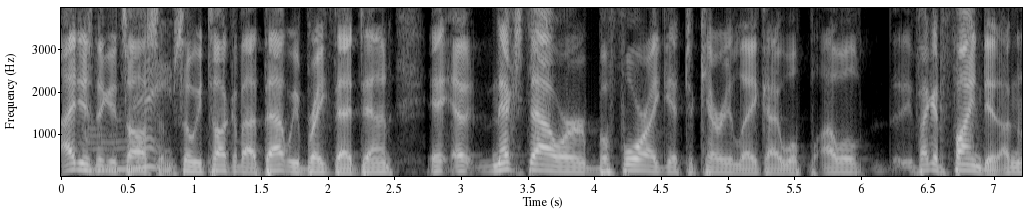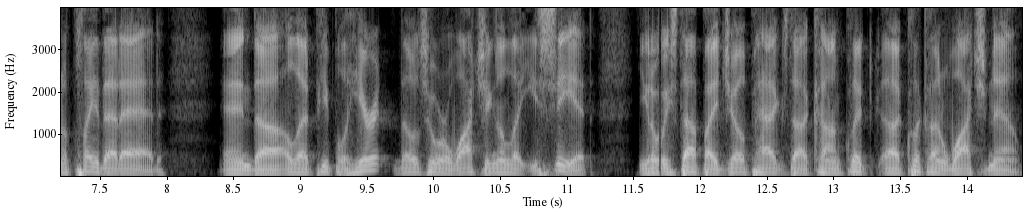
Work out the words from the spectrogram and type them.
I just think it's All awesome. right. So we talk about that. We break that down. Uh, next hour, before I get to Kari Lake, I will. I will. If I could find it, I'm going to play that ad, and uh, I'll let people hear it. Those who are watching, I'll let you see it. You can always stop by joepags.com. Click uh, click on Watch Now.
